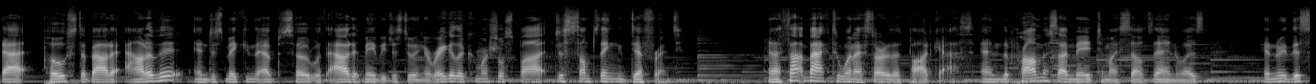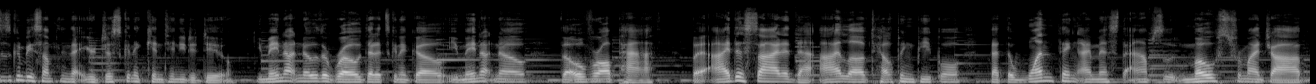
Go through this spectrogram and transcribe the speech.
that post about it out of it, and just making the episode without it, maybe just doing a regular commercial spot, just something different. And I thought back to when I started the podcast, and the promise I made to myself then was Henry, this is going to be something that you're just going to continue to do. You may not know the road that it's going to go, you may not know the overall path, but I decided that I loved helping people, that the one thing I missed the absolute most from my job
